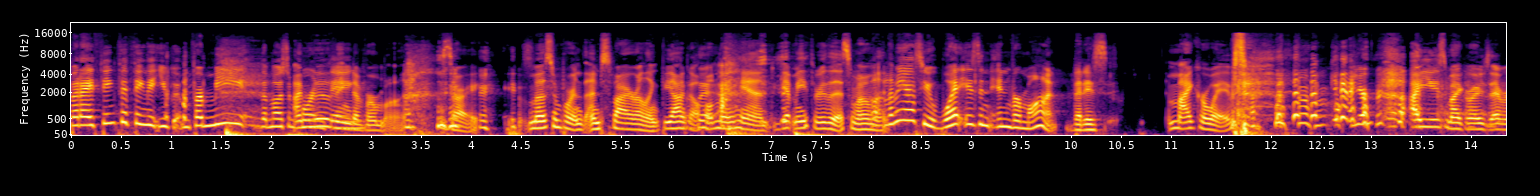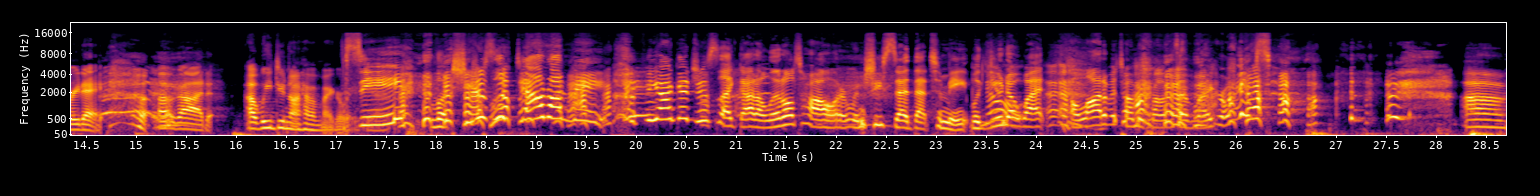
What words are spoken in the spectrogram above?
but I think the thing that you can- for me the most I'm important moving thing to Vermont. Sorry. Most important. I'm spiraling. Bianca, hold my hand. Get me through this Well, moment. let me ask you, what isn't in Vermont that is? Microwaves. I use microwaves every day. Oh God. Uh, we do not have a microwave. See? Look, she just looked down on me. Bianca just like got a little taller when she said that to me. Well, you know what? A lot of atomic bombs have microwaves. Um,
